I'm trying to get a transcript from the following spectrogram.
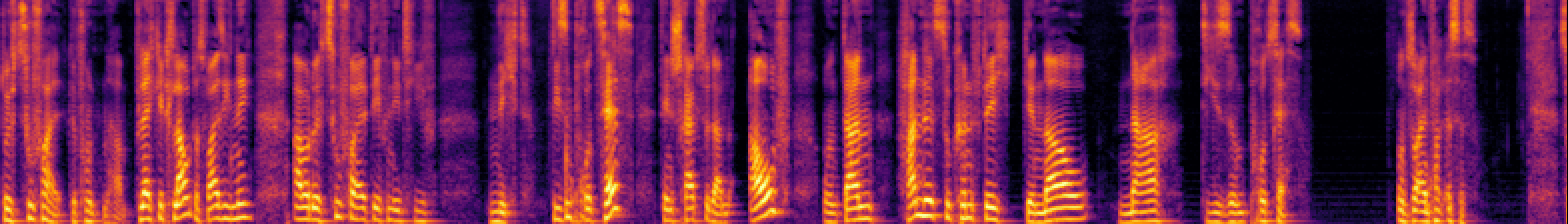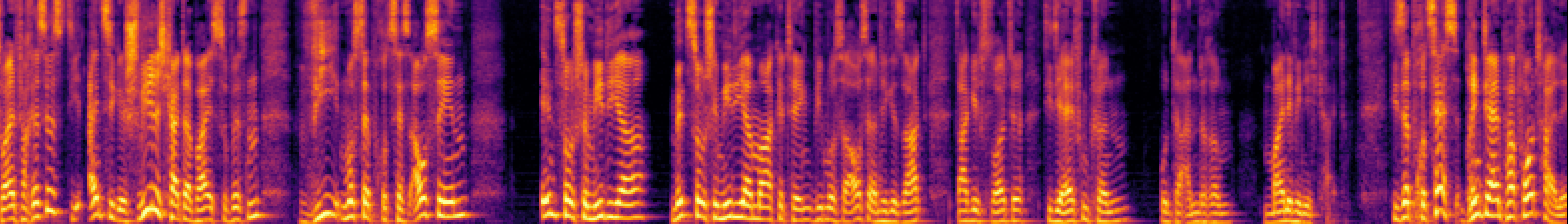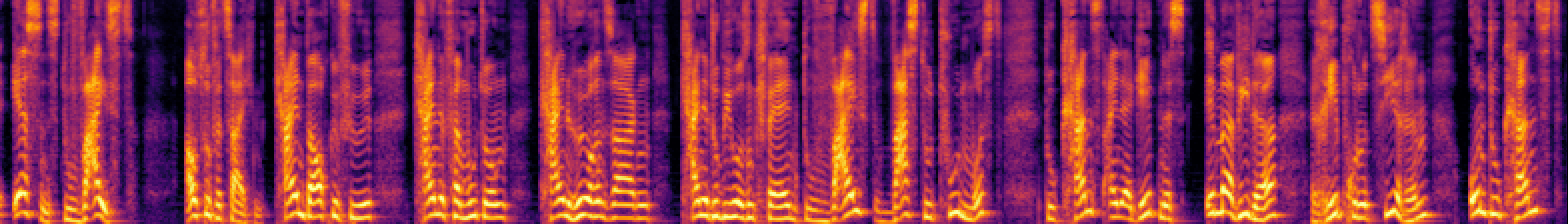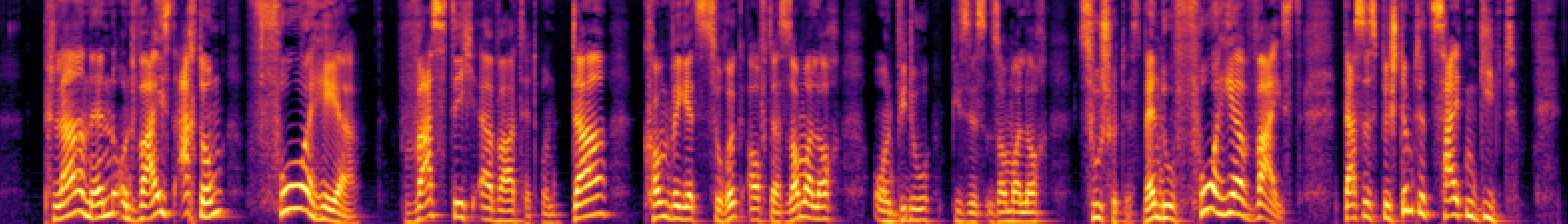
durch Zufall gefunden haben. Vielleicht geklaut, das weiß ich nicht, aber durch Zufall definitiv nicht. Diesen Prozess, den schreibst du dann auf und dann handelst du künftig genau nach diesem Prozess. Und so einfach ist es. So einfach ist es. Die einzige Schwierigkeit dabei ist zu wissen, wie muss der Prozess aussehen in Social Media, mit Social Media Marketing, wie muss er aussehen? Wie gesagt, da gibt es Leute, die dir helfen können, unter anderem meine Wenigkeit. Dieser Prozess bringt dir ein paar Vorteile. Erstens, du weißt, Ausrufezeichen, kein Bauchgefühl, keine Vermutung, kein Hörensagen, keine dubiosen Quellen. Du weißt, was du tun musst. Du kannst ein Ergebnis immer wieder reproduzieren und du kannst planen und weißt, Achtung, vorher, was dich erwartet. Und da kommen wir jetzt zurück auf das Sommerloch und wie du dieses Sommerloch zuschüttest. Wenn du vorher weißt, dass es bestimmte Zeiten gibt,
